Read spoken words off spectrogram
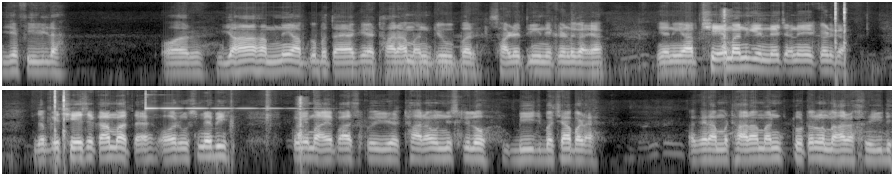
ये फ़ील्ड है। और यहाँ हमने आपको बताया कि 18 मन के ऊपर साढ़े तीन एकड़ लगाया, यानी आप छः मन गिनने चले एकड़ का, जबकि छः से कम आता है और उसमें भी कोई हमारे पास कोई अठारह उन्नीस किलो बीज बचा पड़ा है। अगर हम अठारह मन टोटल हमारा ख़रीद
